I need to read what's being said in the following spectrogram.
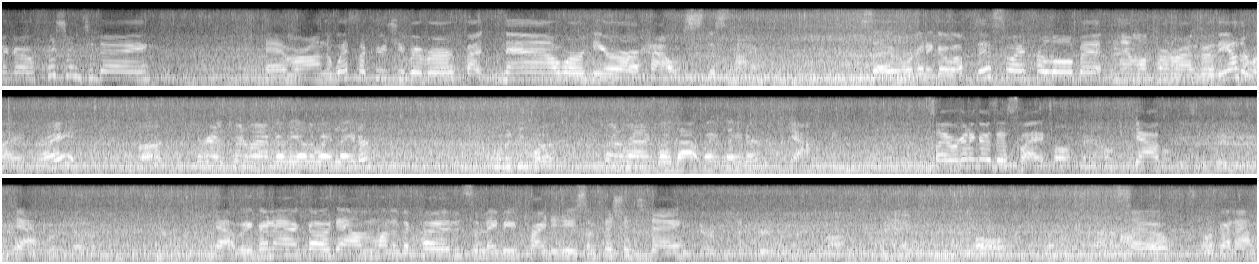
gonna go fishing today. And we're on the Withlacoochee River, but now we're near our house this time. So we're gonna go up this way for a little bit and then we'll turn around and go the other way, right? Huh? We're gonna turn around and go the other way later. You wanna do what? Turn around and go that way later. Yeah. So we're gonna go this way. Yeah. We'll get some fish. Yeah. Put it up. Yeah, we're gonna go down one of the coves and maybe try to do some fishing today. Be careful in this river. There's a lot of snags and dogs and stuff. It's kinda hot. So we're gonna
